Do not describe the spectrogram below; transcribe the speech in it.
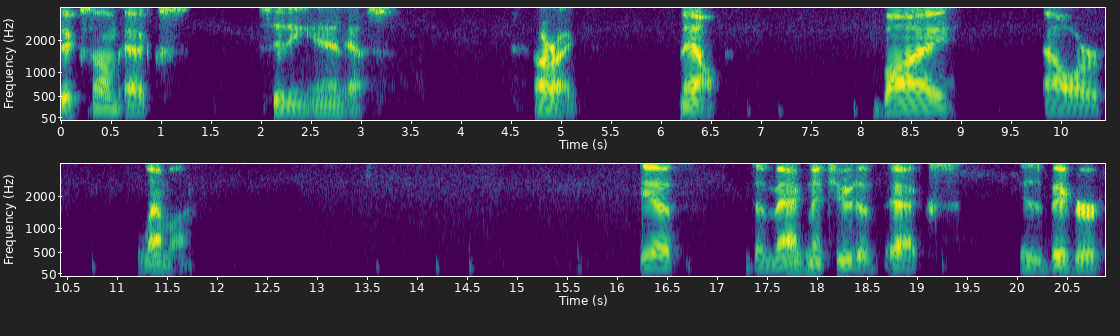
pick some X sitting in S. All right. Now, by our lemma, if the magnitude of X is bigger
